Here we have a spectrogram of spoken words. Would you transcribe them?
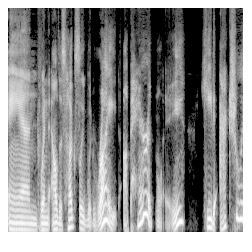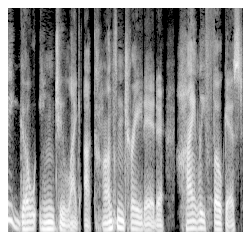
And when Aldous Huxley would write, apparently he'd actually go into like a concentrated, highly focused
